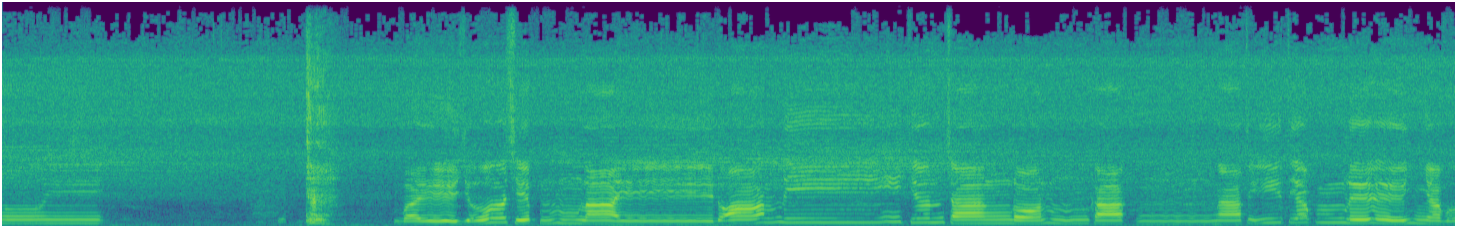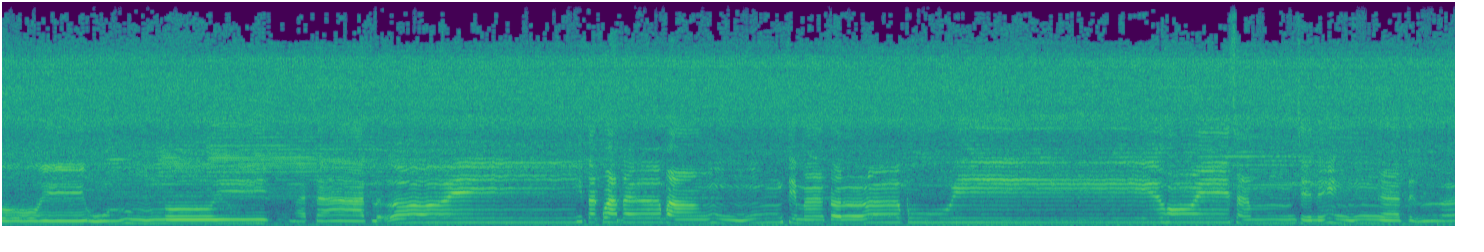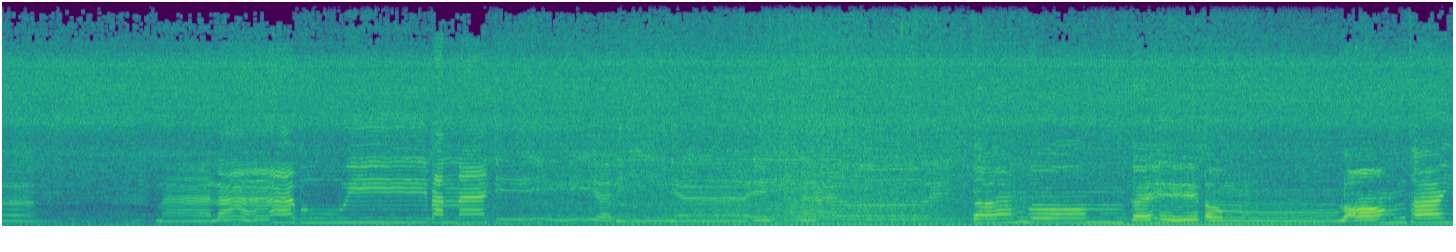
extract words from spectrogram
ơi. Bày giữa xếp lại, đoán đi chân sang đón khác ngà thi tiếp lên nhà vời ún ơi, mà ta lỡi ta qua đơ bằng, thì mà cờ bùi. Hoi thăm trên nên à, tự mà là bùi. Ban à, chỉ à, đi em ơi. Cảm ơn cái tâm lòng thanh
